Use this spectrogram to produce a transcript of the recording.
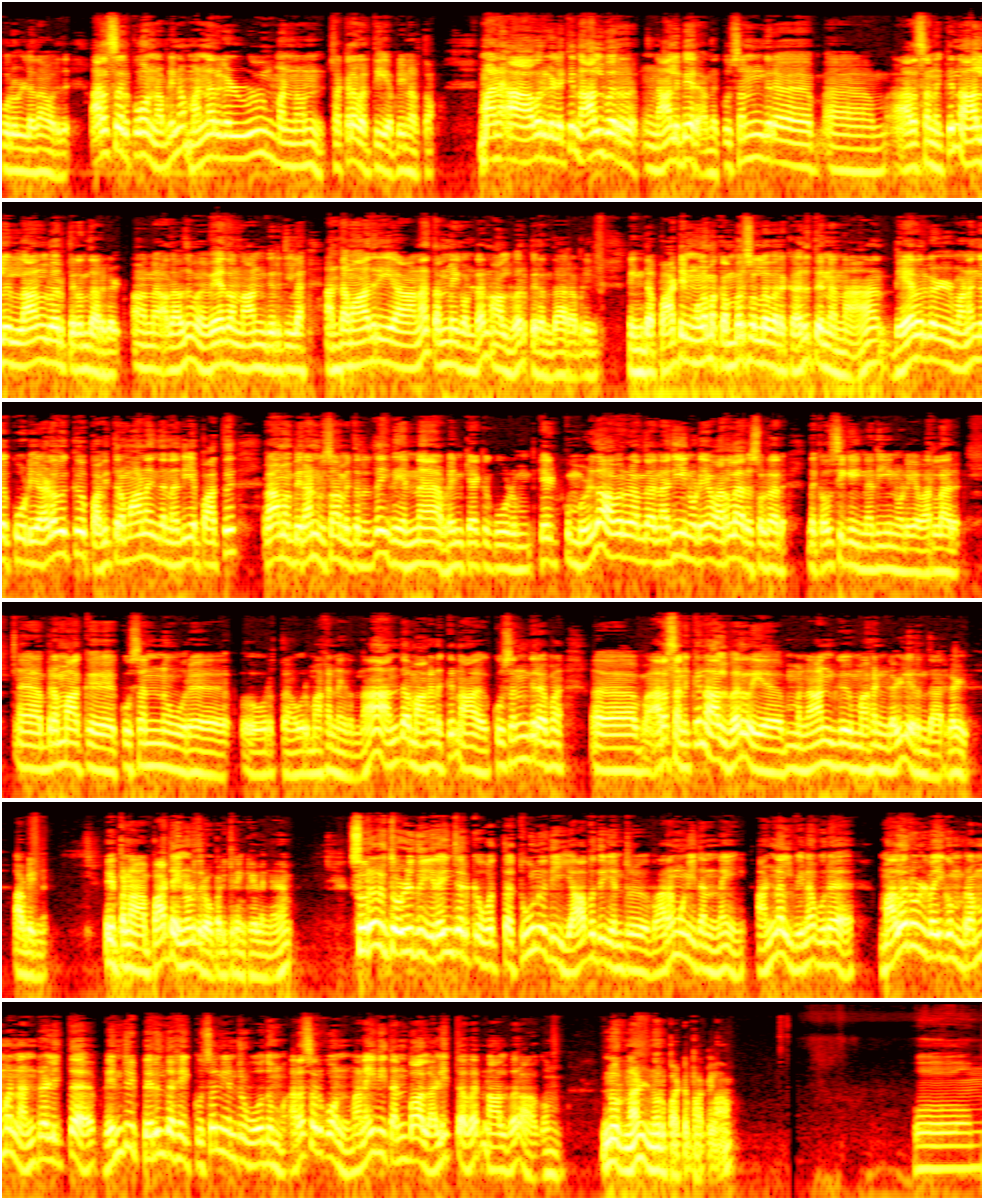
பொருள்ல தான் வருது. அரசர் கோன் அப்படின்னா மன்னர்களுள் மன்னன் சக்கரவர்த்தி அப்படின்னு அர்த்தம். மன அவர்களுக்கு நால்வர் நாலு பேர் அந்த குசன்கிற அரசனுக்கு நாலு நால்வர் பிறந்தார்கள். அதாவது வேதம் நான்கு இருக்குல்ல அந்த மாதிரியான தன்மை கொண்ட நால்வர் பிறந்தார் அப்படின்னு. இந்த பாட்டின் மூலமா கம்பர் சொல்ல வர கருத்து என்னன்னா தேவர்கள் வணங்கக்கூடிய அளவுக்கு பவித்திரமான இந்த நதியை பார்த்து ராமபிரான் விஸ்வாமித்திரத்தை இது என்ன அப்படின்னு கேட்கக்கூடும் கேட்கும் பொழுது அவர் அந்த நதியினுடைய வரலாறு சொல்றாரு. இந்த கௌசிகை நதியினுடைய வரலாறு. பிரம்மாக்கு குசன்னு ஒரு ஒருத்தன் ஒரு மகன் இருந்தான். அந்த மகனுக்கு நான் குசன் என்கிற அரசனுக்கு நால்வர் நான்கு மகன்கள் இருந்தார்கள் அப்படின்னு. இப்ப நான் பாட்டை இன்னொரு தடவை படிக்கிறேன் கேளுங்க. சுரர் தொழுது இறைஞ்சற்கு ஒத்த தூணுதி யாவது என்று வரமுனி தன்னை அண்ணல் வினவுற மலருள் வைகும் பிரம்மன் அன்றளித்த வென்றி பெருந்தகை குசன் என்று ஓதும் அரசர்கோன் மனைவி தன்பால் அளித்தவர் நால்வர் ஆகும். இன்னொரு நாள் இன்னொரு பாட்டு பார்க்கலாம். ஓம்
